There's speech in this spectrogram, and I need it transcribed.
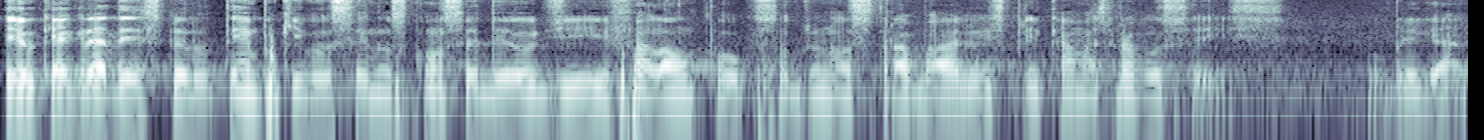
Eu que agradeço pelo tempo que você nos concedeu de falar um pouco sobre o nosso trabalho e explicar mais para vocês. Obrigado.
